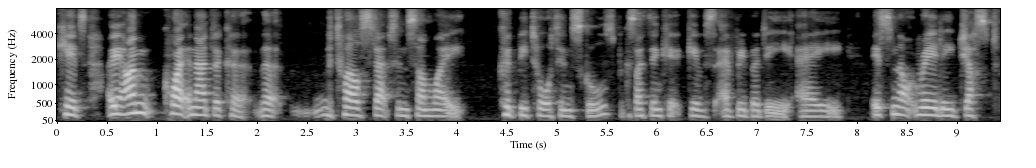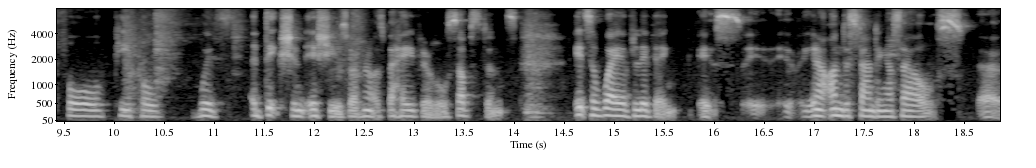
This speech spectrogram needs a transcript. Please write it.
kids. I mean, I'm quite an advocate that the 12 steps in some way could be taught in schools because I think it gives everybody a, it's not really just for people with addiction issues, whether or not it's behavioral or substance. It's a way of living. It's you know understanding ourselves, uh,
